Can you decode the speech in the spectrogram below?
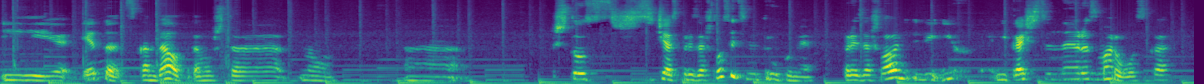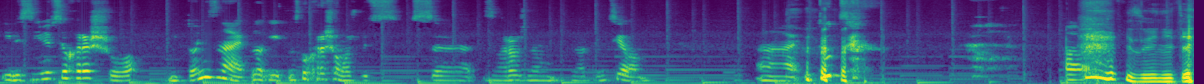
И это скандал, потому что, ну, что сейчас произошло с этими трупами, произошла ли их некачественная разморозка, или с ними все хорошо, никто не знает. Ну, и насколько хорошо может быть с, с замороженным мертвым телом. А, и тут... А, Извините.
